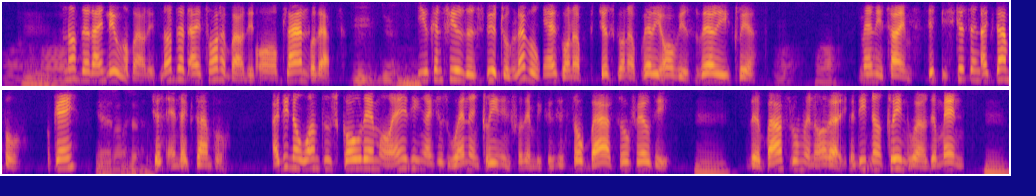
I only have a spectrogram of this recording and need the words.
Mm. Not that I knew about it, not that I thought about it or planned for that. Mm, You can feel the spiritual level has gone up, just gone up, very obvious, very clear, Wow. many times. It's just an example, okay? Yes, Master. Just an example. I did not want to scold them or anything. I just went and cleaned it for them because it's so bad, so filthy. Mm. The bathroom and all that, they did not clean well. The men, Mm.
